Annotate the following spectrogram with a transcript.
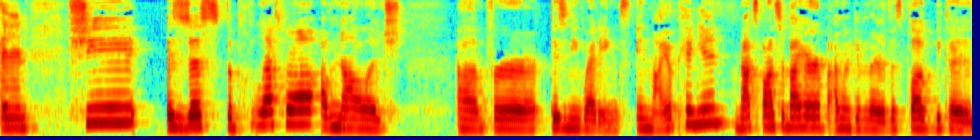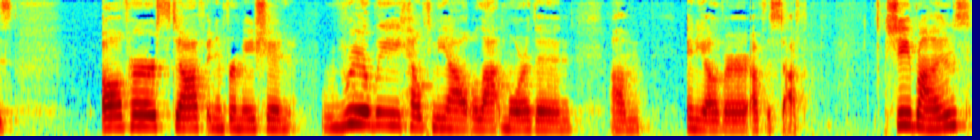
And she is just the plethora of knowledge um, for Disney weddings, in my opinion. I'm not sponsored by her, but I'm going to give her this plug because all of her stuff and information really helped me out a lot more than um, any other of the stuff. She runs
